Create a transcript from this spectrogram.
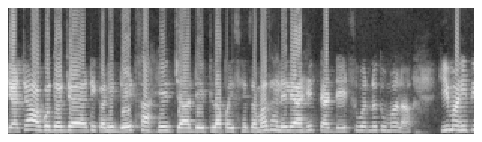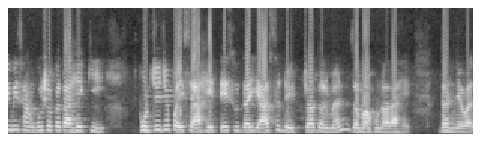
याच्या अगोदर ज्या ठिकाणी डेट्स आहेत ज्या डेटला पैसे जमा झालेले आहेत त्या डेट्सवरनं तुम्हाला ही माहिती मी सांगू शकत आहे की पुढचे जे पैसे आहेत ते सुद्धा याच डेटच्या दरम्यान जमा होणार आहे. धन्यवाद.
